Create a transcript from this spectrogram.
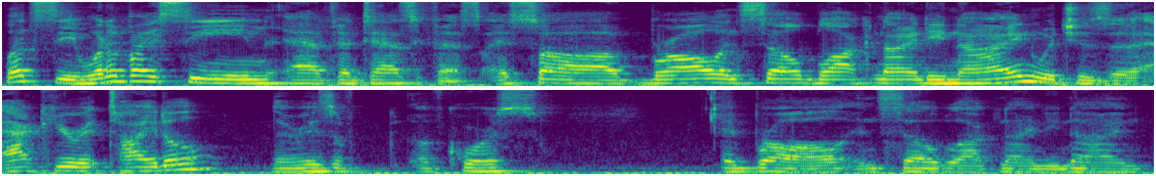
Let's see, what have I seen at Fantastic Fest? I saw Brawl in Cell Block 99, which is an accurate title. There is, of, of course, a Brawl in Cell Block 99.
